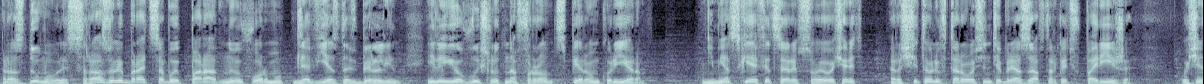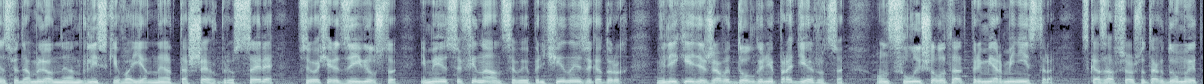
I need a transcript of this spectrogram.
раздумывали, сразу ли брать с собой парадную форму для въезда в Берлин или ее вышлют на фронт с первым курьером. Немецкие офицеры, в свою очередь, рассчитывали 2 сентября завтракать в Париже. Очень осведомленный английский военный атташе в Брюсселе в свою очередь заявил, что имеются финансовые причины, из-за которых великие державы долго не продержатся. Он слышал это от премьер-министра, сказавшего, что так думает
